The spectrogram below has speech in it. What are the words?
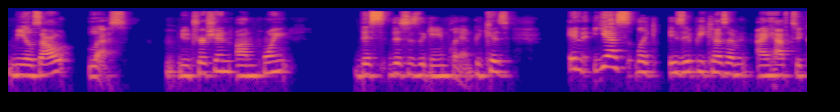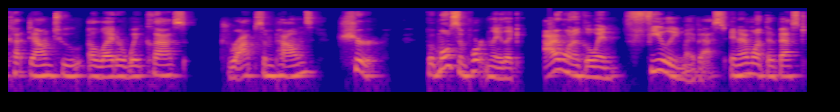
meals out, less. Nutrition on point. This this is the game plan because and yes, like is it because I'm I have to cut down to a lighter weight class, drop some pounds? Sure. But most importantly, like I want to go in feeling my best and I want the best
